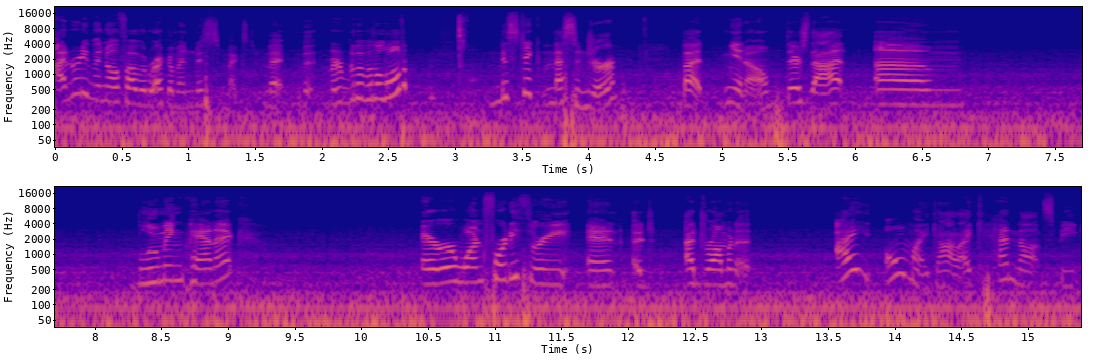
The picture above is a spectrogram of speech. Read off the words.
I don't even know if I would recommend Mystic, Messenger, but you know, there's that. Um, Blooming Panic, Error 143, and Andromeda. I oh my god, I cannot speak.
